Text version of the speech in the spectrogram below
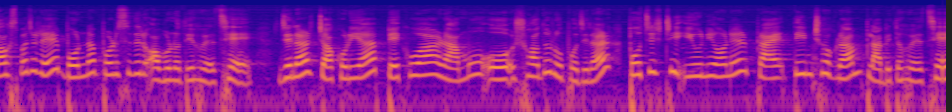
কক্সবাজারে বন্যা পরিস্থিতির অবনতি হয়েছে। জেলার চকরিয়া, পেকুয়া, রামু ও সদর উপজেলার পঁচিশটি ইউনিয়নের প্রায় তিনশো গ্রাম প্লাবিত হয়েছে।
